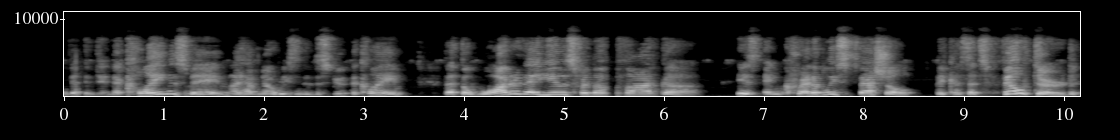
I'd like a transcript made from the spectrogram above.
the, the claim is made, and I have no reason to dispute the claim, that the water they use for the vodka is incredibly special because it's filtered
